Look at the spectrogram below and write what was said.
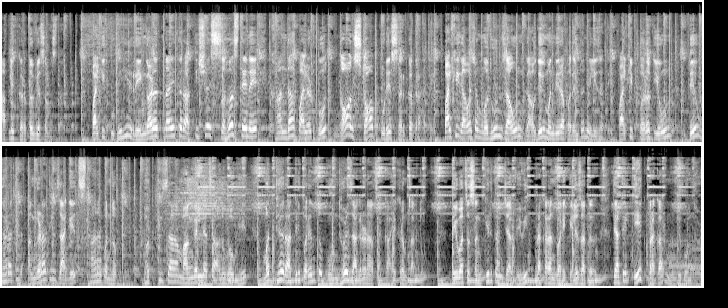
आपले कर्तव्य समजतात. पालखी कुठेही रेंगाळत नाही तर अतिशय सहजतेने खांदा पालट होत नॉन स्टॉप पुढे सरकत राहते. पालखी गावाच्या मधून जाऊन गावदेवी मंदिरापर्यंत नेली जाते. पालखी परत येऊन देवघरातील अंगणातील जागेत स्थानापन्न होते. भक्तीचा मांगल्याचा अनुभव घेत मध्यरात्रीपर्यंत गोंधळ जागरणाचा कार्यक्रम चालतो. देवाचं संकीर्तन ज्या विविध प्रकारांद्वारे केलं जातं त्यातील एक प्रकार म्हणजे गोंधळ.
